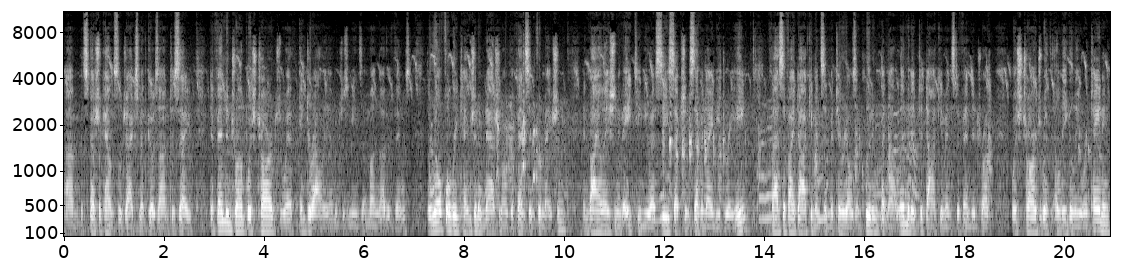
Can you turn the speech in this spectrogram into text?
Um, Special Counsel Jack Smith goes on to say, defendant Trump was charged with inter alia, which means among other things, the willful retention of national defense information in violation of 18 U.S.C. Section 793E, classified documents and materials, including but not limited to documents defendant Trump was charged with illegally retaining,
